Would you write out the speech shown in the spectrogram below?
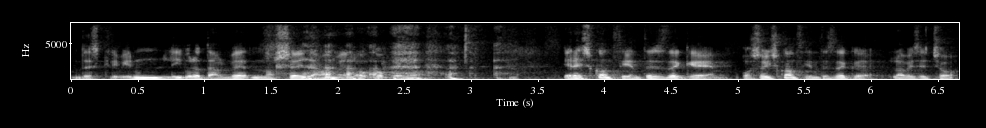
de escribir un libro tal vez, no sé, llámame loco, pero ¿erais conscientes de que, o sois conscientes de que lo habéis hecho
